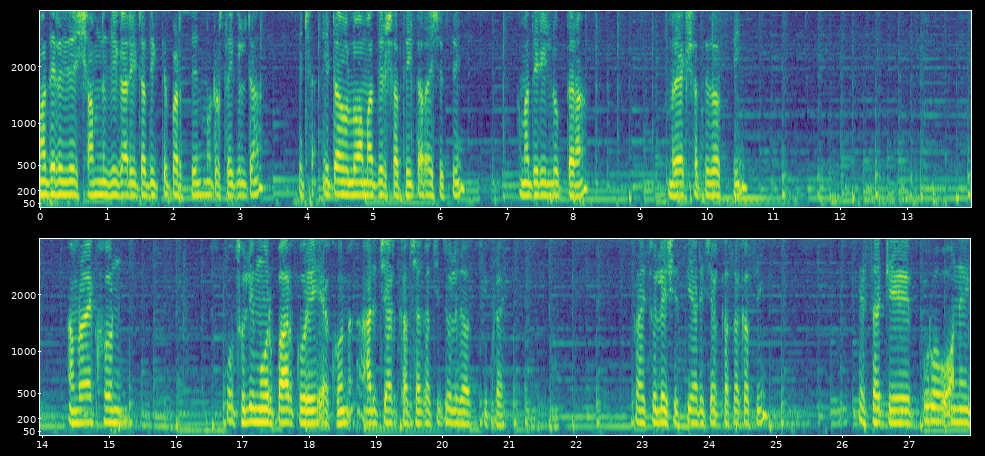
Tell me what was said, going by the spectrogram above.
আমাদের যে সামনে যে গাড়িটা দেখতে পারছেন, মোটরসাইকেলটা, এটা এটা হলো আমাদের সাথেই তারা এসেছে। আমাদের এই লোক তারা। আমরা একসাথে যাচ্ছি। আমরা এখন পথলি মোড় পার করে এখন আরিচার কাছাকাছি চলে যাচ্ছি প্রায়। প্রায় চলে এসেছি আরিচার কাছাকাছি। এ সাইডে পুরো অনেক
